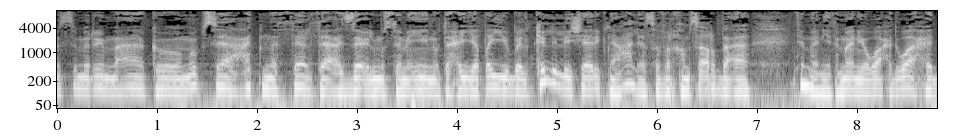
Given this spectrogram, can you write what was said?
مستمرين معاكم بساعتنا الثالثة أعزائي المستمعين وتحية طيبة لكل اللي يشاركنا على صفر خمسة أربعة ثمانية, ثمانية واحد, واحد.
